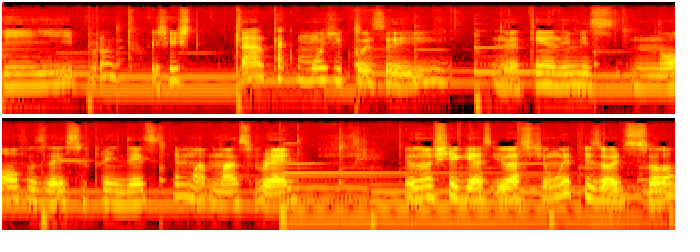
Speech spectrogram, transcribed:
E pronto, a gente tá, tá com um monte de coisa aí, né? Tem animes novos aí, surpreendentes. Tem Mass Red. Eu não cheguei a, eu assisti um episódio só,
